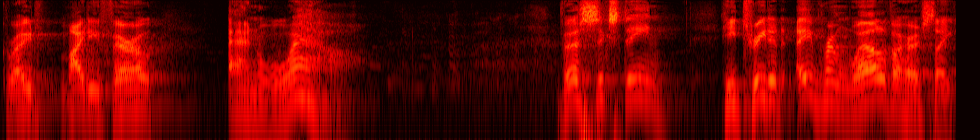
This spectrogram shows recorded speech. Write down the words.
great mighty Pharaoh, and wow. Verse 16 He treated Abram well for her sake.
